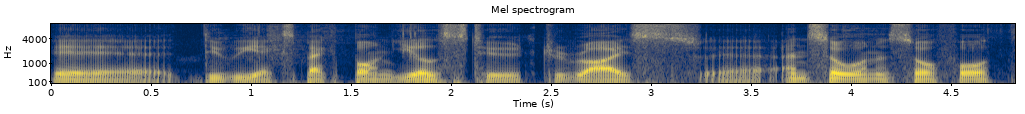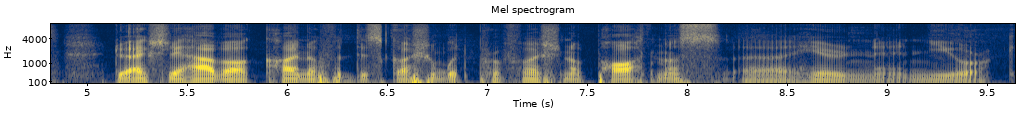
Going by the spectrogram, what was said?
do we expect bond yields to rise, uh, and so on and so forth, to actually have a kind of a discussion with professional partners uh, here in New York.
